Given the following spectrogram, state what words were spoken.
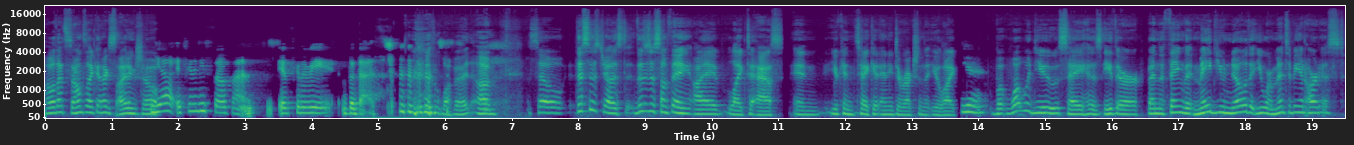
Oh, that sounds like an exciting show. Yeah, it's going to be so fun. It's going to be the best. Love it. Um, so this is just this is just something I like to ask, and you can take it any direction that you like. Yeah. But what would you say has either been the thing that made you know that you were meant to be an artist,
